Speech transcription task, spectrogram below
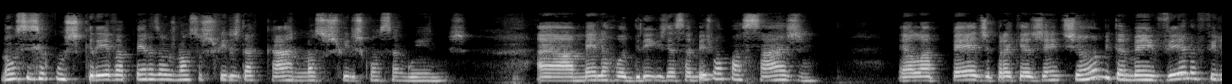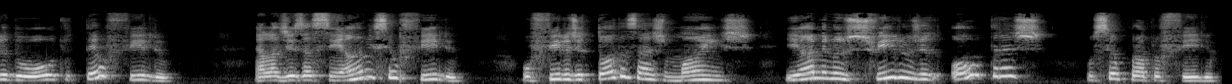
não se circunscreva apenas aos nossos filhos da carne, nossos filhos consanguíneos. A Amélia Rodrigues, nessa mesma passagem, ela pede para que a gente ame também, ver no filho do outro teu filho. Ela diz assim: ame seu filho, o filho de todas as mães, e ame nos filhos de outras o seu próprio filho,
